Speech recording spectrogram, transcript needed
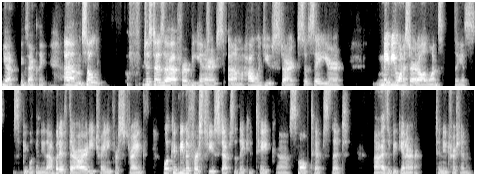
Yeah, exactly. Um, so just as a for beginners, um, how would you start? So say you're maybe you want to start all at once. I guess people can do that. But if they're already training for strength, what could be the first few steps that they could take? Uh, small tips that, uh, as a beginner to nutrition.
